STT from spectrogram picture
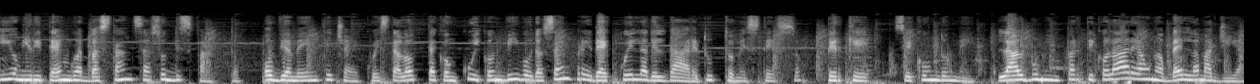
Io mi ritengo abbastanza soddisfatto, ovviamente c'è questa lotta con cui convivo da sempre ed è quella del dare tutto me stesso, perché, secondo me, l'album in particolare ha una bella magia.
